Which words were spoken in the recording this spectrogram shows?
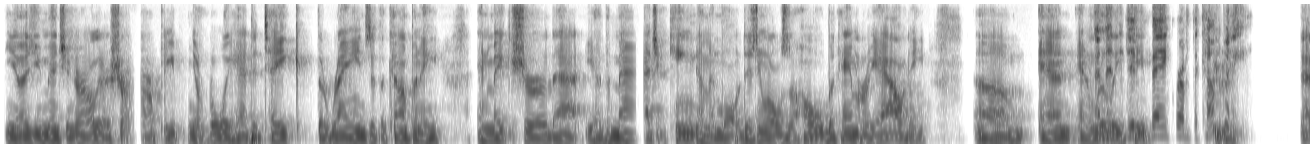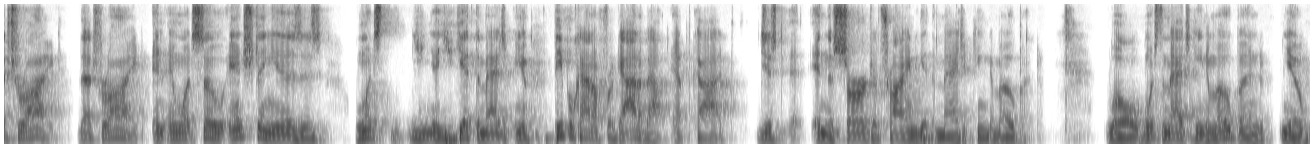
you know, as you mentioned earlier, Sharpie, you know, Roy had to take the reins of the company and make sure that you know the Magic Kingdom and Walt Disney World as a whole became a reality. Um, and and really and didn't people, bankrupt the company. That's right. That's right. And and what's so interesting is is once you know you get the magic, you know, people kind of forgot about Epcot just in the surge of trying to get the Magic Kingdom opened. Well, once the Magic Kingdom opened, you know,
